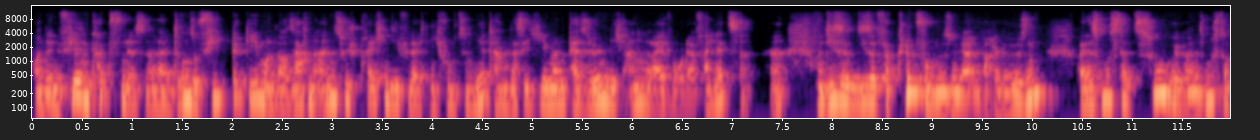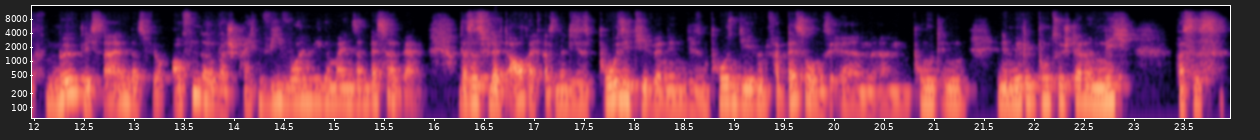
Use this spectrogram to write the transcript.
Und in vielen Köpfen ist dann halt drin, so Feedback geben und auch Sachen anzusprechen, die vielleicht nicht funktioniert haben, dass ich jemanden persönlich angreife oder verletze. Und diese, diese Verknüpfung müssen wir einfach lösen, weil das muss dazugehören. Es muss doch möglich sein, dass wir offen darüber sprechen, wie wollen wir gemeinsam besser werden. Und das ist vielleicht auch etwas, ne, dieses Positive, in diesem positiven Verbesserungspunkt ähm, in, in den Mittelpunkt zu stellen und nicht, was ist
